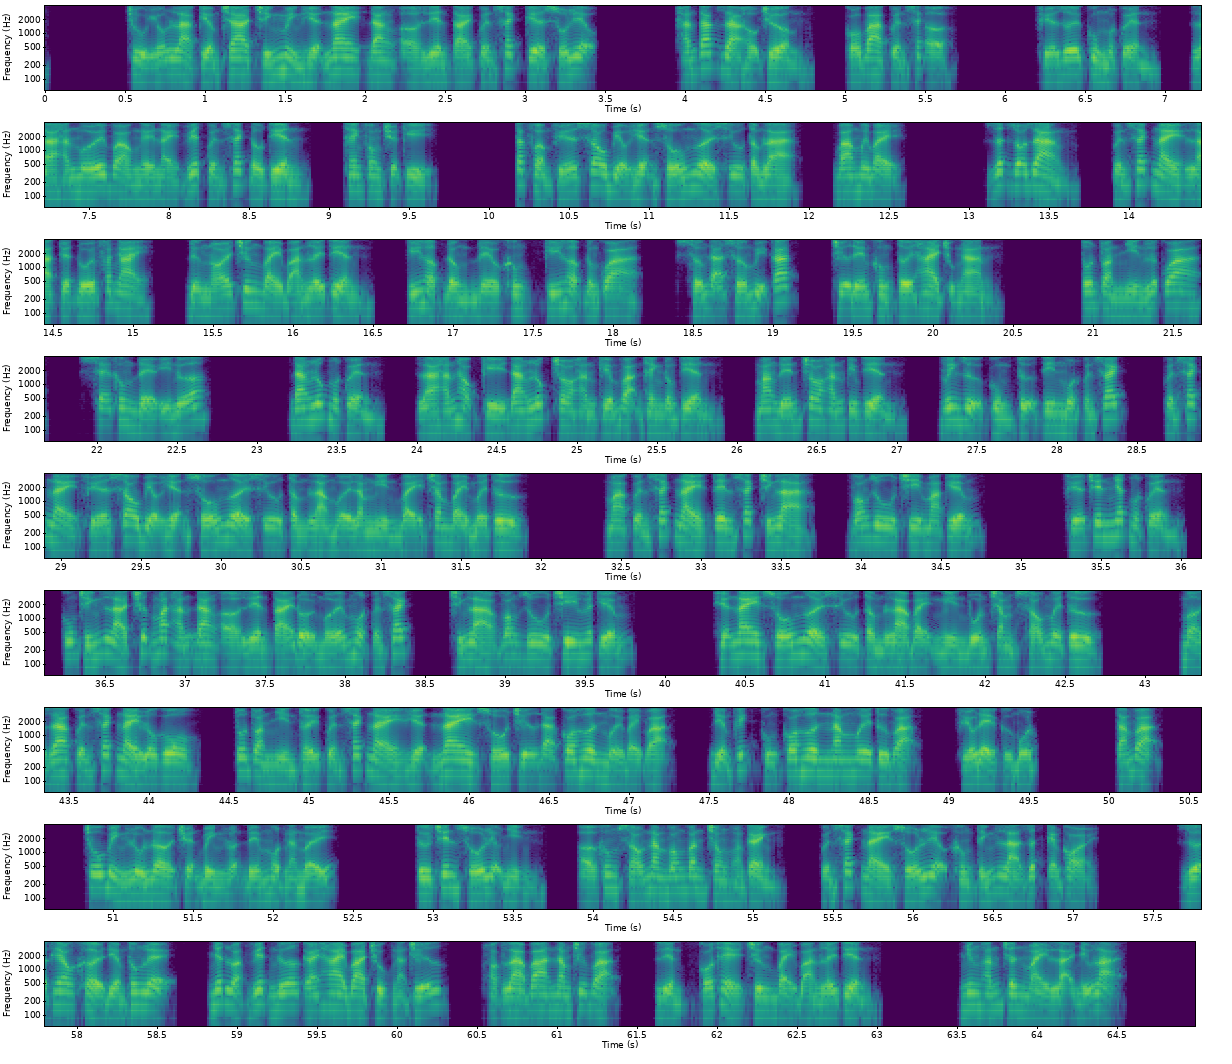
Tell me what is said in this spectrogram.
Chủ yếu là kiểm tra chính mình hiện nay đang ở liên tái quyển sách kia số liệu. Hắn tác giả hậu trường, có ba quyển sách ở. Phía dưới cùng một quyển, là hắn mới vào nghề này viết quyển sách đầu tiên, thanh phong truyện kỳ. Tác phẩm phía sau biểu hiện số người siêu tầm là ba mươi bảy. Rất rõ ràng, quyển sách này là tuyệt đối phát ngay, đừng nói trưng bày bán lấy tiền, ký hợp đồng đều không ký hợp đồng qua, sớm đã sớm bị cắt chưa đến không tới hai chục ngàn. Tôn toàn nhìn lướt qua, sẽ không để ý nữa đang lúc một quyển, là hắn học kỳ đang lúc cho hắn kiếm vạn thanh đồng tiền, mang đến cho hắn kim tiền, vinh dự cùng tự tin một quyển sách. Quyển sách này phía sau biểu hiện số người siêu tầm là mười lăm nghìn bảy trăm bảy mươi bốn mà quyển sách này tên sách chính là vong du chi ma kiếm. Phía trên nhất một quyển, cũng chính là trước mắt hắn đang ở liên tái đổi mới một quyển sách, chính là vong du chi huyết kiếm. Hiện nay số người siêu tầm là bảy nghìn bốn trăm sáu mươi bốn mở ra quyển sách này logo, tôn toàn nhìn thấy quyển sách này hiện nay số chữ đã có hơn mười bảy vạn, điểm kích cũng có hơn năm mươi b ố vạn, phiếu đề cử một, tám vạn. Chỗ bình lù nờ chuyện bình luận đến một ngàn mấy từ trên số liệu nhìn ở không sáu năm vong văn trong hoàn cảnh quyển sách này số liệu không tính là rất kém cỏi. Dựa theo khởi điểm thông lệ nhất loạt viết nữa cái hai ba chục ngàn chữ hoặc là ba năm chữ vạn liền có thể trưng bày bán lấy tiền. Nhưng hắn chân mày lại nhữ lại.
